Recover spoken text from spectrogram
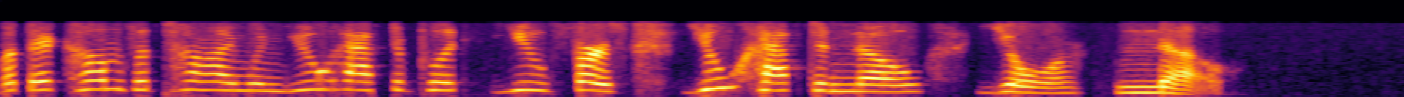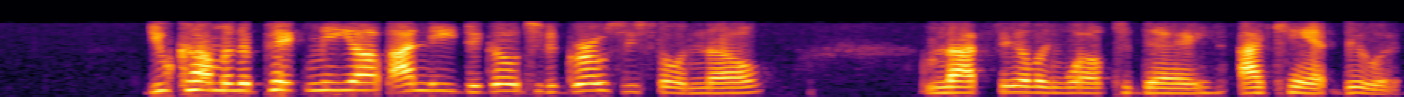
But there comes a time when you have to put you first. You have to know your no. You coming to pick me up? I need to go to the grocery store. No. I'm not feeling well today. I can't do it.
